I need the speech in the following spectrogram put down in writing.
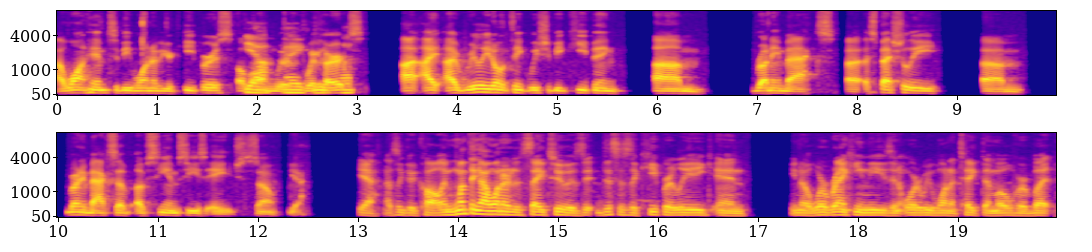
I want him to be one of your keepers along Yeah, with with Hurts. I, I I really don't think we should be keeping um, running backs, uh, especially um, running backs of, of CMC's age. So yeah. Yeah, that's a good call. And one thing I wanted to say too is this is a keeper league, and you know we're ranking these in order we want to take them over. But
